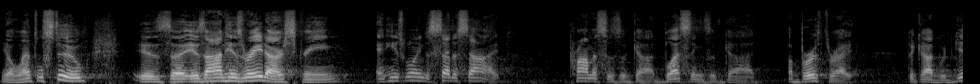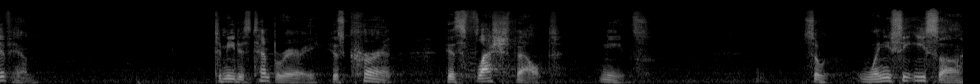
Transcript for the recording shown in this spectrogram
you know, lentil stew is, uh, is on his radar screen, and he's willing to set aside promises of God, blessings of God, a birthright that God would give him to meet his temporary, his current, his flesh felt needs. So when you see Esau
